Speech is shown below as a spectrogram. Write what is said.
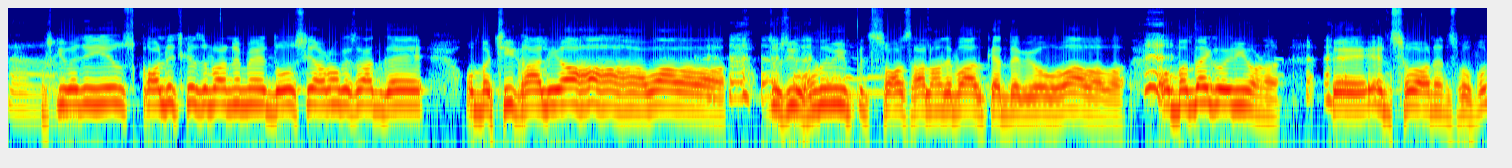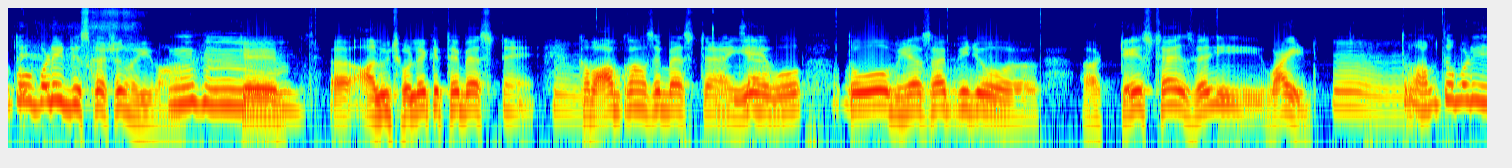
हाँ। उसकी वजह ये उस कॉलेज के ज़माने में दोस्त यारों के साथ गए और मच्छी खा लिया हा हा हा वाह वाह वाह तुम हूँ भी सौ सालों के बाद कहते भी हो वाह वाह वाह वो बंदा ही कोई नहीं होना तो इन सो ऑन एंड सो फो तो बड़ी डिस्कशन हुई वहाँ कि आलू छोले कितने बेस्ट हैं हम्म। कबाब कहाँ से बेस्ट हैं ये अच्छा। वो तो वो मियाँ साहब की जो टेस्ट है इज़ वेरी वाइड हम तो बड़ी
